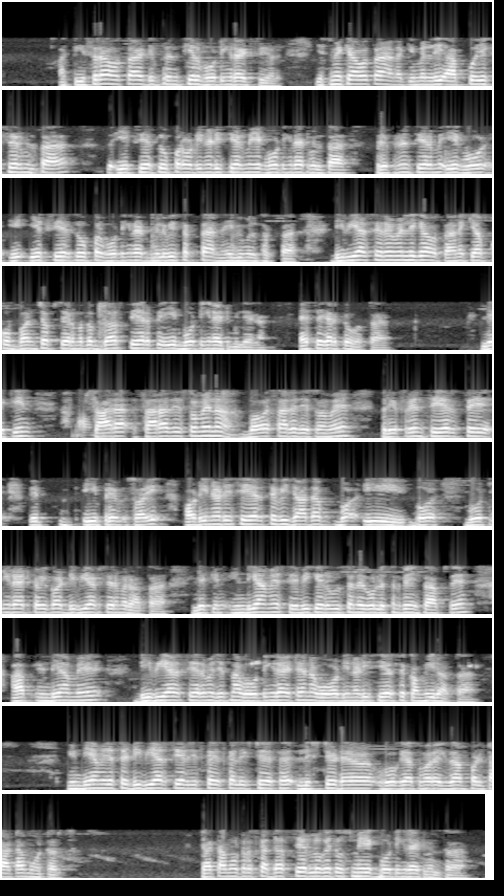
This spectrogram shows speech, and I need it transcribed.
और तीसरा होता है डिफरेंशियल वोटिंग राइट शेयर इसमें क्या होता है ना कि मेनली आपको एक शेयर मिलता है तो एक शेयर के ऊपर ऑर्डिनरी शेयर में एक वोटिंग राइट मिलता है प्रेफरेंस शेयर में एक एक शेयर के ऊपर वोटिंग राइट मिल भी सकता है, नहीं भी मिल सकता है। डीवीआर शेयर में मेनली क्या होता है ना कि आपको बंच ऑफ़ शेयर मतलब दस शेयर पे एक वोटिंग राइट मिलेगा। ऐसे करके होता है। लेकिन सारा सारा देशों में ना, बहुत सारे देशों में प्रेफरेंस शेयर से सॉरी ऑर्डिनरी शेयर से भी ज़्यादा वोटिंग राइट कभी कभार डीवीआर शेयर में रहता है। लेकिन इंडिया में सेबी के रूल्स एंड रेगुलेशन के हिसाब से, आप इंडिया में डीवीआर शेयर में जितना वोटिंग राइट है ना, वो ऑर्डिनरी शेयर से कम ही रहता है। इंडिया में जैसे डीवीआर शेयर जिसका, इसका लिस्टेड है हो गया तुम्हारा example Tata motors Tata motors का दस शेयर लोगे तो उसमें एक वोटिंग राइट मिलता है।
